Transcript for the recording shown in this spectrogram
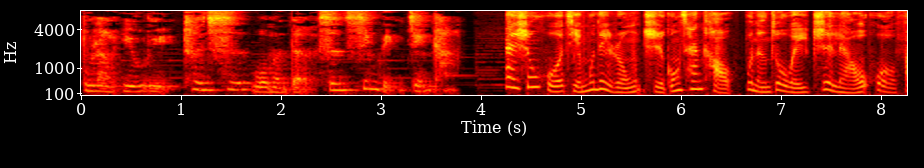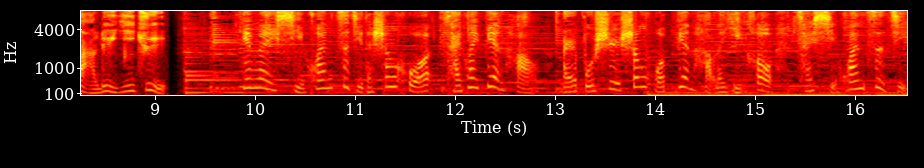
不让忧虑吞噬我们的身心灵健康。爱生活节目内容只供参考，不能作为治疗或法律依据。因为喜欢自己的生活才会变好，而不是生活变好了以后才喜欢自己。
